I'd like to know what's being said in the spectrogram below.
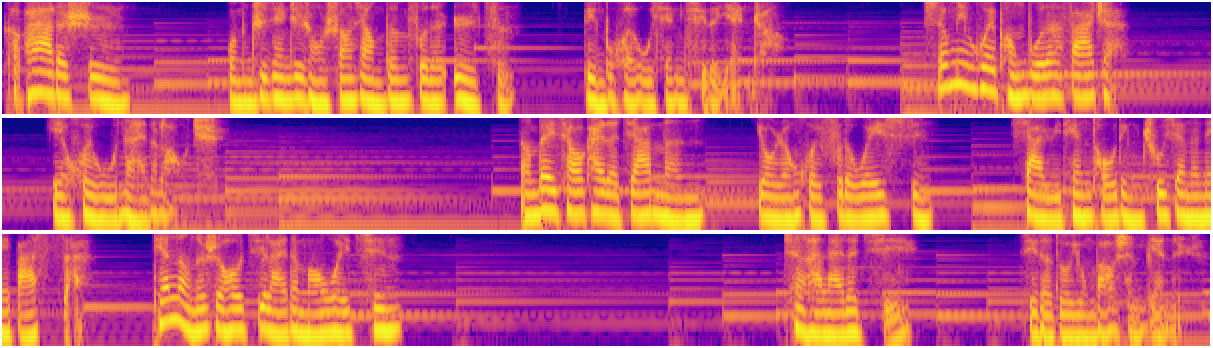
可怕的是，我们之间这种双向奔赴的日子。并不会无限期的延长，生命会蓬勃的发展，也会无奈的老去。能被敲开的家门，有人回复的微信，下雨天头顶出现的那把伞，天冷的时候寄来的毛围巾，趁还来得及，记得多拥抱身边的人。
